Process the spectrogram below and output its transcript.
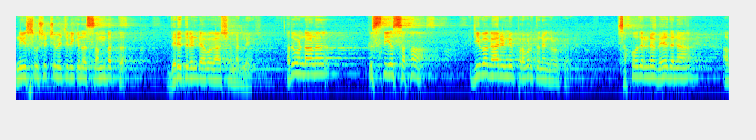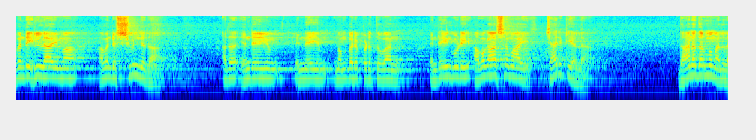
നീ സൂക്ഷിച്ചു വെച്ചിരിക്കുന്ന സമ്പത്ത് ദരിദ്രന്റെ അവകാശമല്ലേ? അതുകൊണ്ടാണ് ക്രിസ്തീയ സഭ ജീവകാരുണ്യ പ്രവർത്തനങ്ങൾക്ക് സഹോദരന്റെ വേദന അവന്റെ ഇല്ലായ്മ അവന്റെ ശൂന്യത അത് എന്റെയും എന്നെയും നൊമ്പരപ്പെടുത്തുവാൻ എന്റെയും കൂടി അവകാശമായി ചാരിറ്റിയല്ല ദാനധർമ്മമല്ല.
